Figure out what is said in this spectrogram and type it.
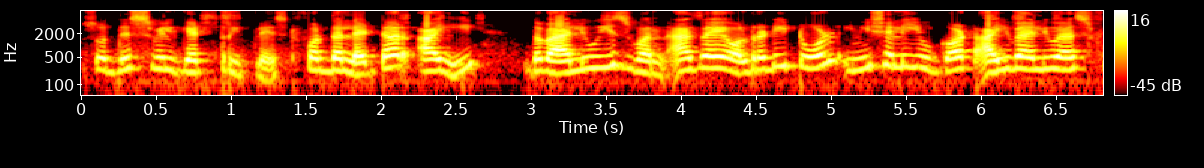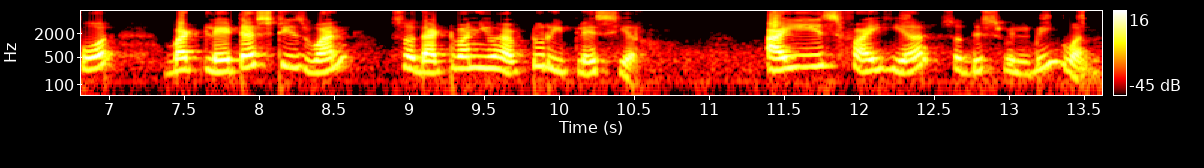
So this will get replaced. For the letter I, the value is 1. As I already told, initially you got I value as 4, but latest is 1. So that one you have to replace here. I is 5 here, so this will be 1.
